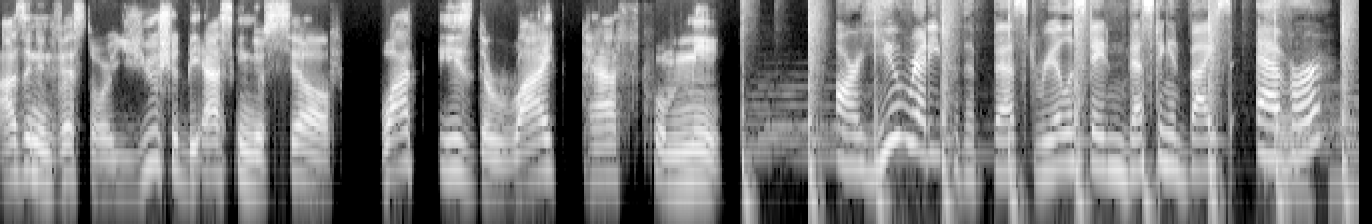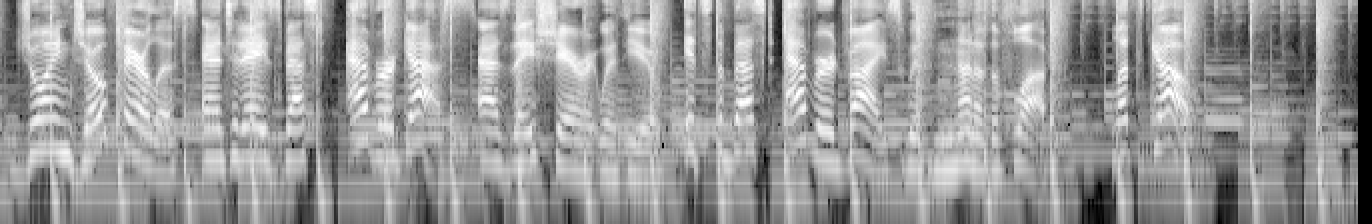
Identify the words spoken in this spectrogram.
as an investor, you should be asking yourself, what is the right path for me? Are you ready for the best real estate investing advice ever? Join Joe Fairless and today's best ever guests as they share it with you. It's the best ever advice with none of the fluff. Let's go.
